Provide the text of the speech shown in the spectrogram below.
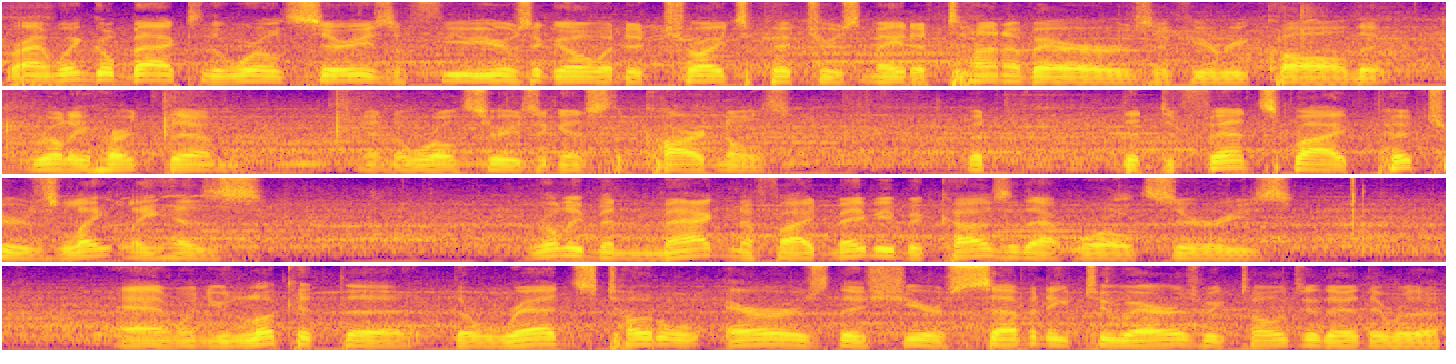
Brian, we go back to the World Series a few years ago when Detroit's pitchers made a ton of errors, if you recall, that really hurt them in the World Series against the Cardinals. But the defense by pitchers lately has really been magnified, maybe because of that World Series. And when you look at the the Reds' total errors this year, 72 errors. We told you that they were the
